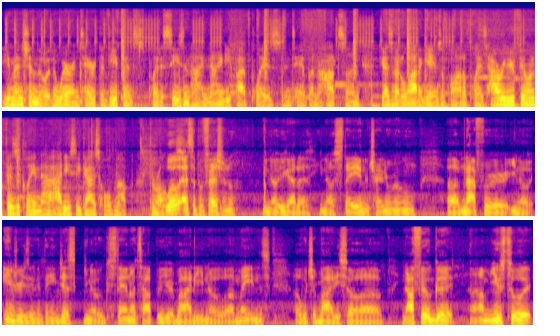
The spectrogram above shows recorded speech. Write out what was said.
You mentioned the, the, wear and tear. The defense played a season high 95 plays in Tampa in the hot sun. You guys have had a lot of games with a lot of plays. How are you feeling physically, and how, how do you see guys holding up through all well, this? Well, as a professional, you know, you got to, you know, stay in the training room, um, not for you know injuries or anything, just you know stand on top of your body, you know uh, maintenance uh, with your body. So uh, you know I feel good. Uh, I'm used to it.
